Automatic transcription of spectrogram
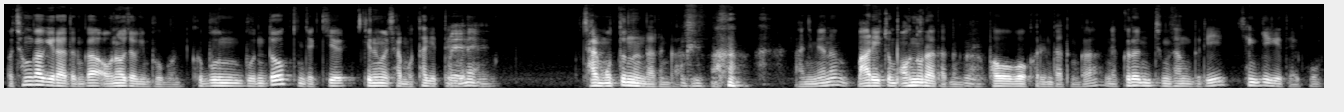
뭐 청각이라든가 언어적인 부분, 그 부분도 이제 기, 기능을 잘 못하기 때문에 네. 잘못 듣는다든가 아니면은 말이 좀 어눌하다든가 네. 버벅거린다든가 네, 그런 증상들이 생기게 되고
